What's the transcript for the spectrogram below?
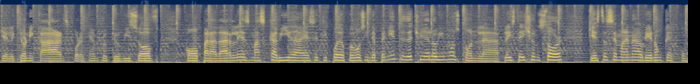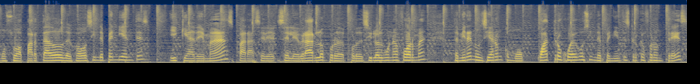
que Electronic Arts, por ejemplo, que Ubisoft, como para darles más cabida a ese tipo de juegos independientes. De hecho, ya lo vimos con la PlayStation Store, que esta semana abrieron como su apartado de juegos independientes y que además, para cele- celebrarlo, por, por decirlo de alguna forma, también anunciaron como cuatro juegos independientes, creo que fueron tres.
